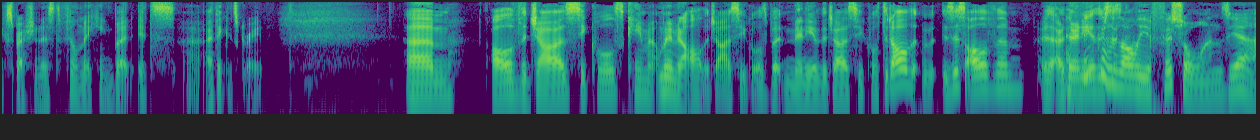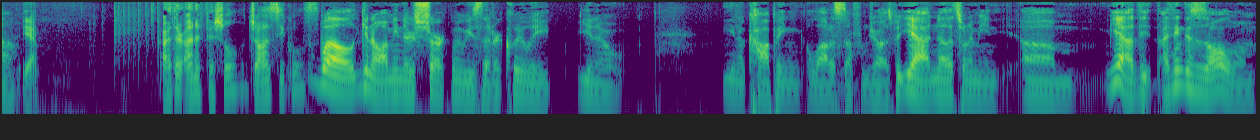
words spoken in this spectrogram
expressionist filmmaking, but it's uh, I think it's great. Um, all of the Jaws sequels came out. Maybe not all the Jaws sequels, but many of the Jaws sequels. Did all? The, is this all of them? Are, are there I any think others? this is that- all the official ones. Yeah. Yeah. are there unofficial Jaws sequels? Well, you know, I mean, there's shark movies that are clearly, you know, you know, copying a lot of stuff from Jaws. But yeah, no, that's what I mean. Um, yeah, the, I think this is all of them.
